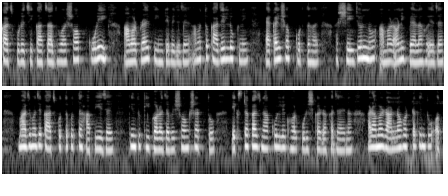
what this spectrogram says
কাজ করেছি। কাচা ধোয়া সব করেই আমার প্রায় তিনটে বেজে যায়। আমার তো কাজের লোক নেই। একাই সব করতে হয়। আর সেই জন্য আমার অনেক বেলা হয়ে যায়। মাঝে মাঝে কাজ করতে করতে হাঁপিয়ে যায় কিন্তু কি করা যাবে? সংসার তো। এক্সট্রা কাজ না করলে ঘর পরিষ্কার রাখা যায় না। আর আমার রান্নাঘরটা কিন্তু অত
